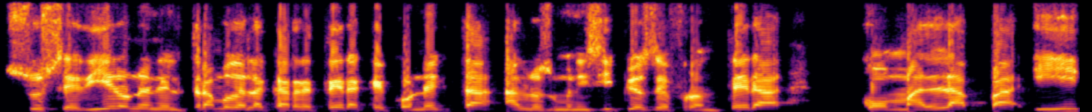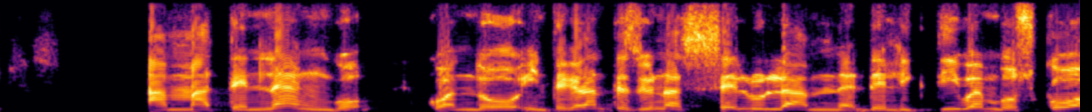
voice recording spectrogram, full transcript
sucedieron en el tramo de la carretera que conecta a los municipios de frontera Comalapa y Amatenango, cuando integrantes de una célula delictiva emboscó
